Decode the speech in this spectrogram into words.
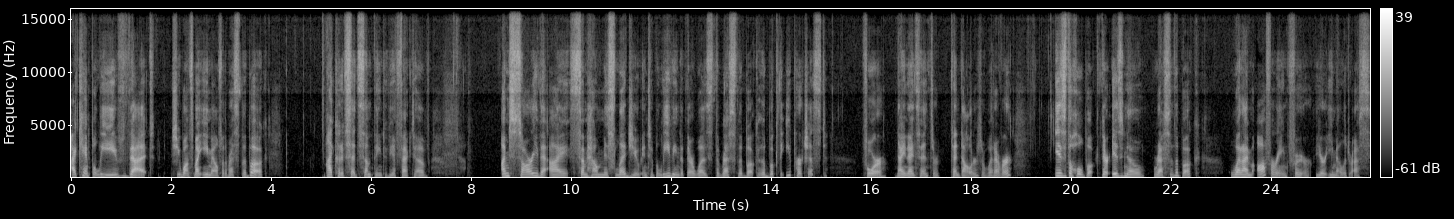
I can't believe that she wants my email for the rest of the book, I could have said something to the effect of, I'm sorry that I somehow misled you into believing that there was the rest of the book. The book that you purchased for 99 cents or $10 or whatever is the whole book. There is no rest of the book what I'm offering for your email address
